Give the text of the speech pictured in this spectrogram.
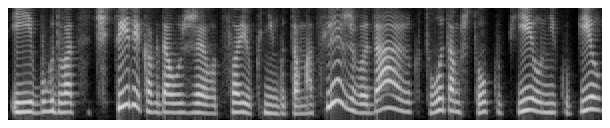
и Бук24, когда уже вот свою книгу там отслеживаю, да, кто там что купил, не купил.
